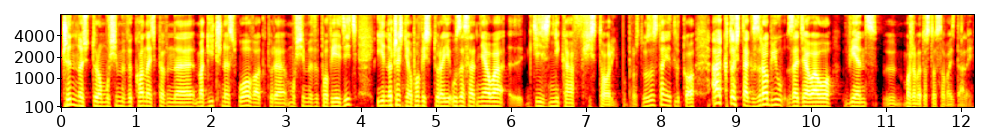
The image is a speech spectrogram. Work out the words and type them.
czynność, którą musimy wykonać, pewne magiczne słowa, które musimy wypowiedzieć i jednocześnie opowieść, która je uzasadniała, gdzieś znika w historii. Po prostu zostaje tylko, a ktoś tak zrobił, zadziałało, więc y, możemy to stosować dalej.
